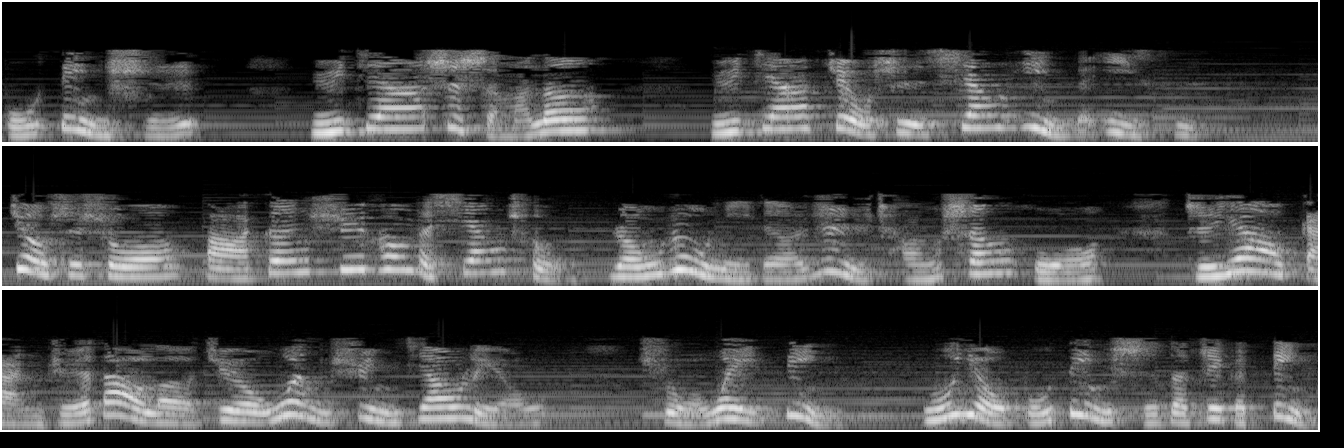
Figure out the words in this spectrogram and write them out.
不定时”。瑜伽是什么呢？瑜伽就是相应的意思，就是说把跟虚空的相处融入你的日常生活，只要感觉到了就问讯交流。所谓定。无有不定时的这个定，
